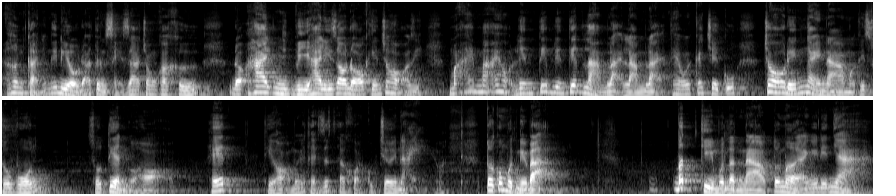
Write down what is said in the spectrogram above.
hơn cả những cái điều đã từng xảy ra trong quá khứ? Đó, hai, vì hai lý do đó khiến cho họ gì? Mãi mãi họ liên tiếp liên tiếp làm lại làm lại theo cái cách chơi cũ, cho đến ngày nào mà cái số vốn, số tiền của họ hết thì họ mới có thể dứt ra khỏi cuộc chơi này. Tôi có một người bạn, bất kỳ một lần nào tôi mời anh ấy đến nhà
